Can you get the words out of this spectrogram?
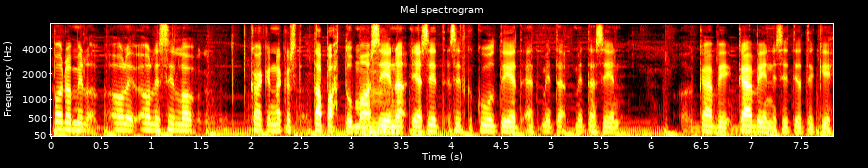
Bodomilla oli, oli silloin kaiken näköistä tapahtumaa mm. siinä ja sitten sit kun kuultiin, että et mitä, mitä siinä kävi, kävi niin sitten jotenkin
